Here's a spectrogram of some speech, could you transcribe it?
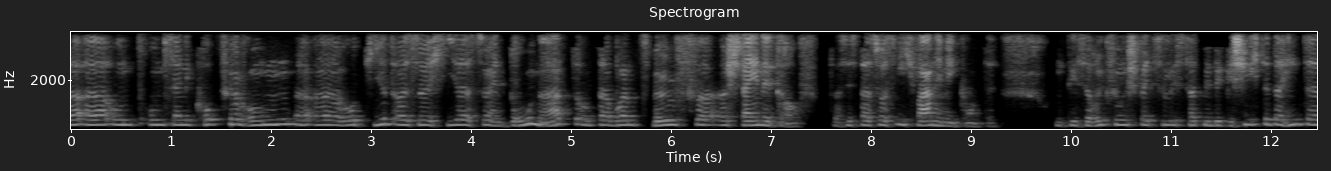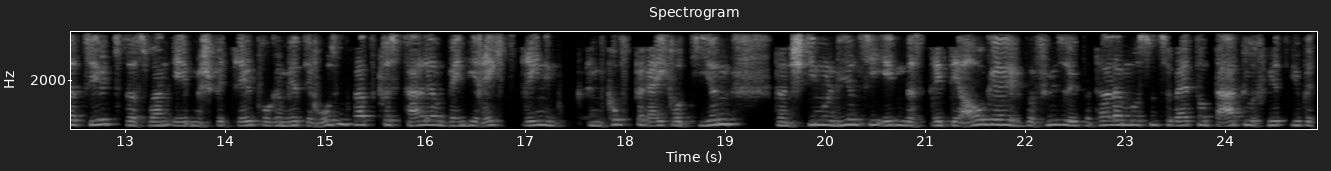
und um seinen Kopf herum rotiert also hier so ein Donut und da waren zwölf Steine drauf. Das ist das, was ich wahrnehmen konnte. Und dieser Rückführungsspezialist hat mir die Geschichte dahinter erzählt. Das waren eben speziell programmierte Rosenquarzkristalle und wenn die rechts drehen im, im Kopfbereich rotieren, dann stimulieren sie eben das dritte Auge, Hypophyse, Hypothalamus und so weiter. Und dadurch wird über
